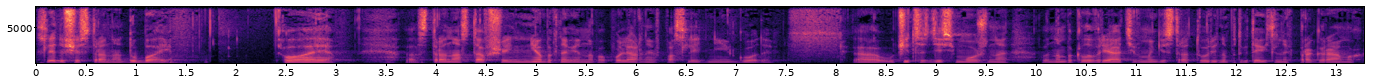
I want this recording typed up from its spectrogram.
Следующая страна – Дубай. ОАЭ. Страна, ставшая необыкновенно популярной в последние годы. Э, учиться здесь можно на бакалавриате, в магистратуре, на подготовительных программах,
